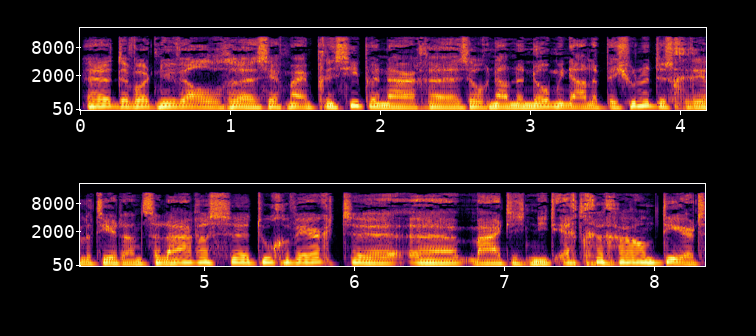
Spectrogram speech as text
Eh, er wordt nu wel eh, zeg maar in principe naar zogenaamde nominale pensioenen, dus gerelateerd aan het salaris, toegewerkt. eh, eh, maar het is niet echt gegarandeerd.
